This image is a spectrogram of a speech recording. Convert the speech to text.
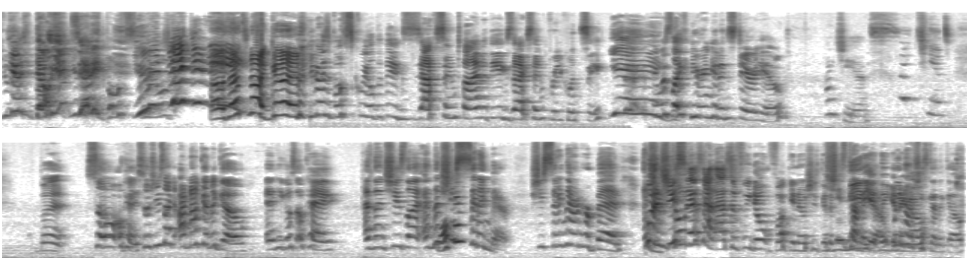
You guys no, both, you guys didn't. Both You rejected me. Oh, that's not good. You guys both squealed at the exact same time at the exact same frequency. Yay! It was like hearing it in stereo. Hi, Chance. Hi, Chance. But So okay, so she's like, I'm not gonna go, and he goes, okay, and then she's like, and then What? she's sitting there. She's sitting there in her bed. And but she's she going- says that as if we don't fucking know she's gonna she's be gonna immediately go. gonna we know go. she's gonna go.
